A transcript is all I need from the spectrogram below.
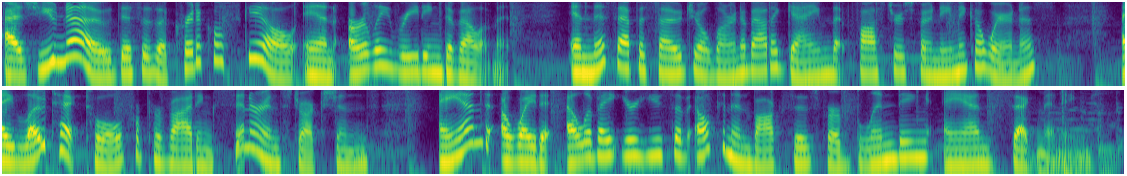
As you know, this is a critical skill in early reading development. In this episode, you'll learn about a game that fosters phonemic awareness, a low tech tool for providing center instructions, and a way to elevate your use of Elkonin boxes for blending and segmenting.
